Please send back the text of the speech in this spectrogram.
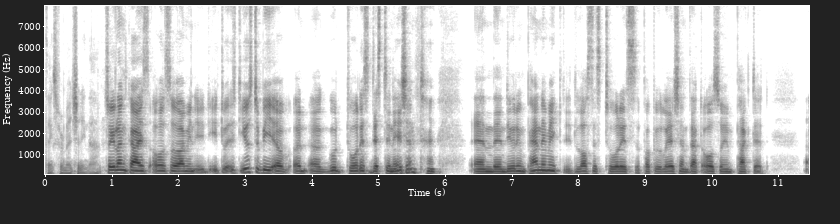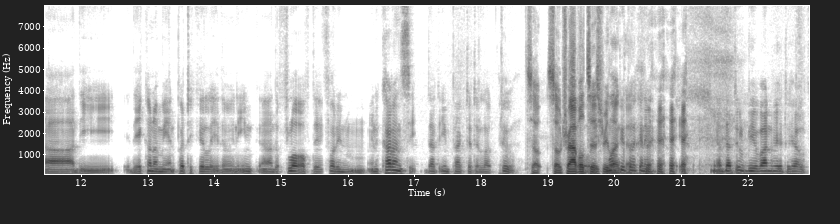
thanks for mentioning that. Sri Lanka is also, I mean, it, it, it used to be a, a, a good tourist destination. and then during pandemic, it lost its tourist population. That also impacted uh, the the economy and particularly the in, uh, the flow of the foreign in currency. That impacted a lot too. So, so travel So to Sri Lanka. can- yeah, yeah, that will be one way to help.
